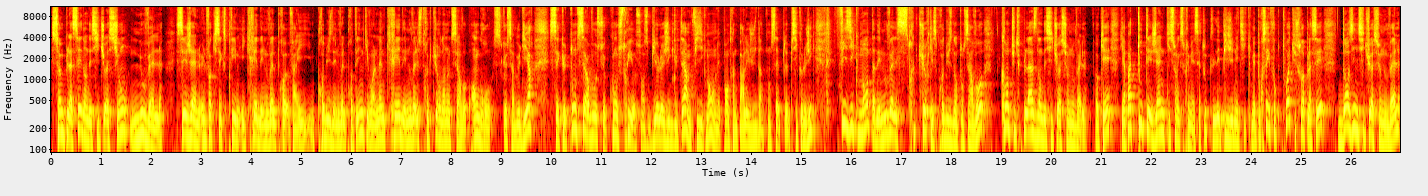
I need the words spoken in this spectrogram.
sommes placés dans des situations nouvelles. Ces gènes, une fois qu'ils s'expriment, ils créent ils produisent des nouvelles protéines qui vont elles-mêmes créer des nouvelles structures dans notre cerveau. En gros, ce que ça veut dire, c'est que ton cerveau se construit au sens biologique du terme, physiquement, on n'est pas en train de parler juste d'un concept psychologique, physiquement, tu as des nouvelles structures qui se produisent dans ton cerveau quand tu te places dans des situations nouvelles. Ok? Il n'y a pas tous tes gènes qui sont exprimés, c'est toute l'épigénétique. Mais pour ça, il faut que toi, tu sois placé dans une situation nouvelle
